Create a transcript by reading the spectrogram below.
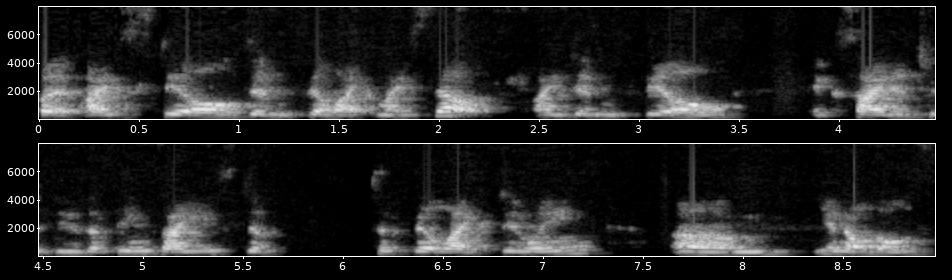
but I still didn't feel like myself. I didn't feel excited to do the things I used to to feel like doing. Um, you know, those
